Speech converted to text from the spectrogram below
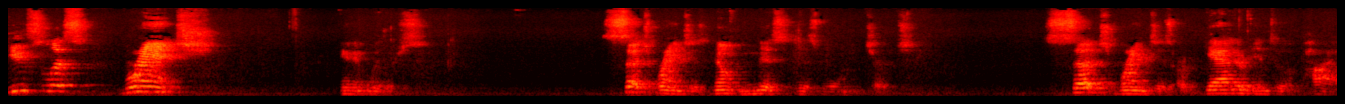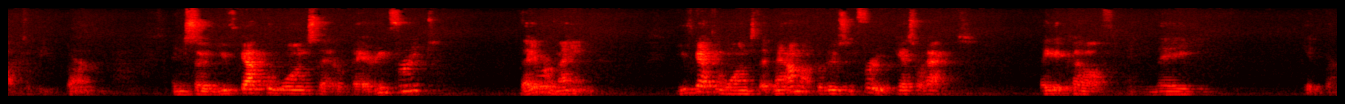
useless branch, and it withers. Such branches don't miss this warning, church such branches are gathered into a pile to be burned. And so you've got the ones that are bearing fruit, they remain. You've got the ones that, man, I'm not producing fruit. Guess what happens? They get cut off and they get burned.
